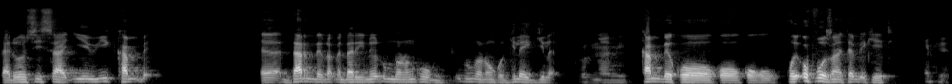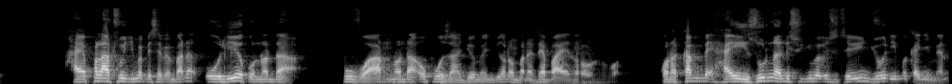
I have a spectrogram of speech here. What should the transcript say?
kadi aussi sa ƴeewi kamɓe darde noɓe darino ɗum ɗo noon ko ɗum ɗo noon ko gila e gila. kamɓe ko koye opposant taɓe keeti. Hay plateau ji maɓɓe seɓe mbaɗa au lieu ko nodda pouvoir mm. nodda opposant jomumen joɗo mbaɗa débat e norondu ko kono kamɓe hay journaliste uji maɓɓe so tawi jooɗima kañumen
